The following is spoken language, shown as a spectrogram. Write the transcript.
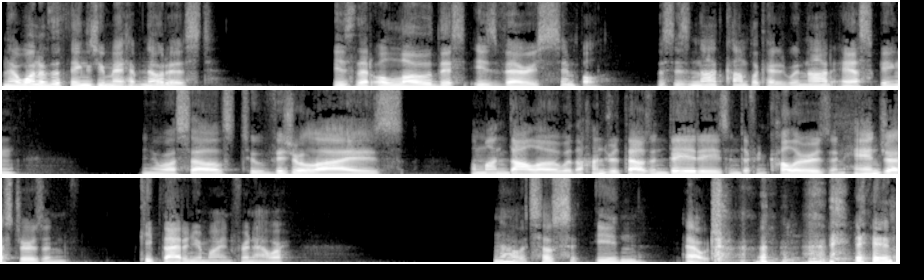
Now, one of the things you may have noticed is that although this is very simple, this is not complicated. We're not asking you know, ourselves to visualize a mandala with a hundred thousand deities in different colors and hand gestures and keep that in your mind for an hour. No, it's so in, out. in,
